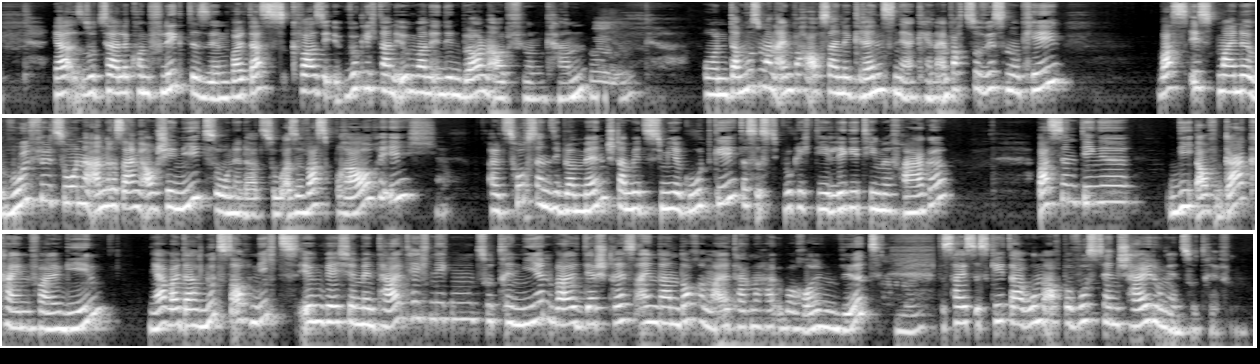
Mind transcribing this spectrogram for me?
ja, soziale Konflikte sind, weil das quasi wirklich dann irgendwann in den Burnout führen kann. Mhm. Und da muss man einfach auch seine Grenzen erkennen. Einfach zu wissen, okay, was ist meine Wohlfühlzone? Andere sagen auch Geniezone dazu. Also was brauche ich als hochsensibler Mensch, damit es mir gut geht? Das ist wirklich die legitime Frage. Was sind Dinge, die auf gar keinen Fall gehen? Ja, weil da nutzt auch nichts, irgendwelche Mentaltechniken zu trainieren, weil der Stress einen dann doch im Alltag nachher überrollen wird. Mhm. Das heißt, es geht darum, auch bewusste Entscheidungen zu treffen.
